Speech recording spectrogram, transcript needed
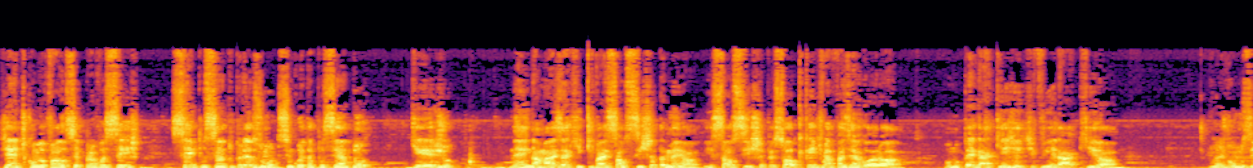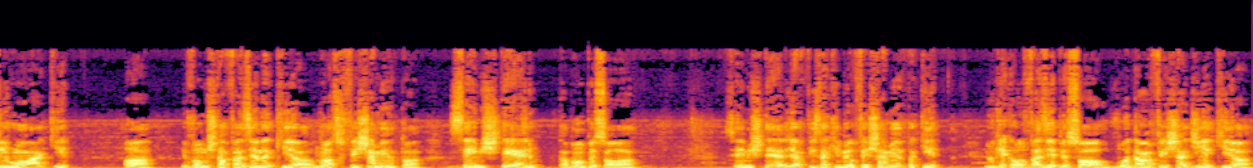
Gente, como eu falo sempre para vocês, 100% presunto, 50% queijo, né? Ainda mais aqui que vai salsicha também, ó. E salsicha, pessoal. O que a gente vai fazer agora, ó? Vamos pegar aqui, gente, virar aqui, ó. Nós vamos enrolar aqui, ó. E vamos estar fazendo aqui, ó, o nosso fechamento, ó. Sem mistério, tá bom, pessoal, ó? Sem mistério, já fiz aqui meu fechamento aqui. E o que, que eu vou fazer, pessoal? Vou dar uma fechadinha aqui, ó,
